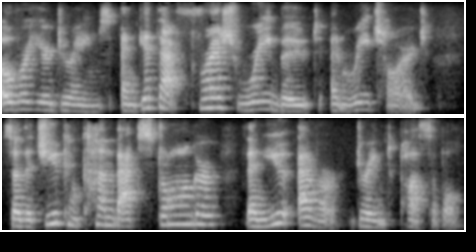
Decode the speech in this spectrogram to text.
over your dreams and get that fresh reboot and recharge so that you can come back stronger than you ever dreamed possible.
